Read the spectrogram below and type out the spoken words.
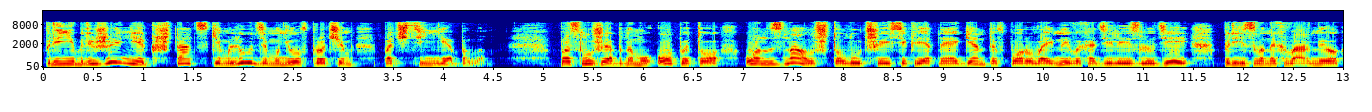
Пренебрежения к штатским людям у него, впрочем, почти не было. По служебному опыту он знал, что лучшие секретные агенты в пору войны выходили из людей, призванных в армию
